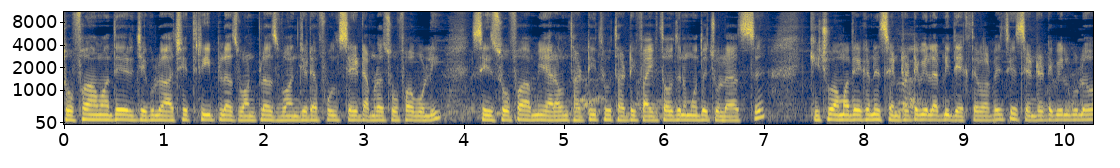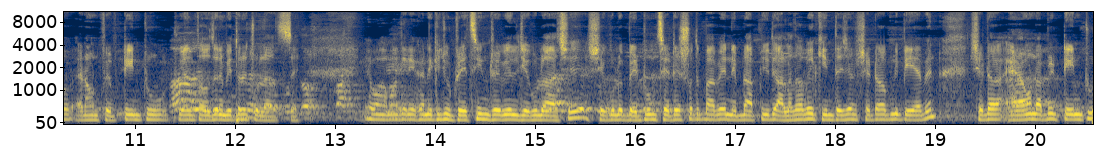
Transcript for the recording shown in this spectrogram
সোফা আমাদের যেগুলো আছে three plus one plus one যেটা ফুল সেট আমরা সোফা বলি, সেই সোফা আমি around thirty to thirty five থাউজেন্ডের মধ্যে চলে আসছে। কিছু আমাদের এখানে সেন্টার টেবিল আপনি দেখতে পারবেন, সেই সেন্টার টেবিলগুলো অ্যারাউন্ড ফিফটিন টু টুয়েলভ থাউজেন্ডের ভিতরে চলে আসছে। এবং আমাদের এখানে কিছু ড্রেসিং টেবিল যেগুলো আছে, সেগুলো বেডরুম সেটের সাথে পাবেন এবং আপনি যদি আলাদাভাবে কিনতে চান, সেটাও আপনি পেয়ে যাবেন। সেটা অ্যারাউন্ড আপনি টেন টু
